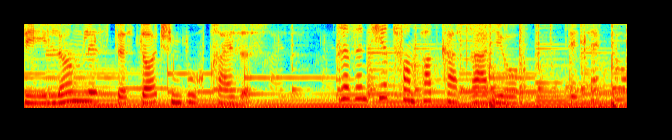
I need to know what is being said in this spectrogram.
Die Longlist des Deutschen Buchpreises. Präsentiert vom Podcast Radio Detektor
